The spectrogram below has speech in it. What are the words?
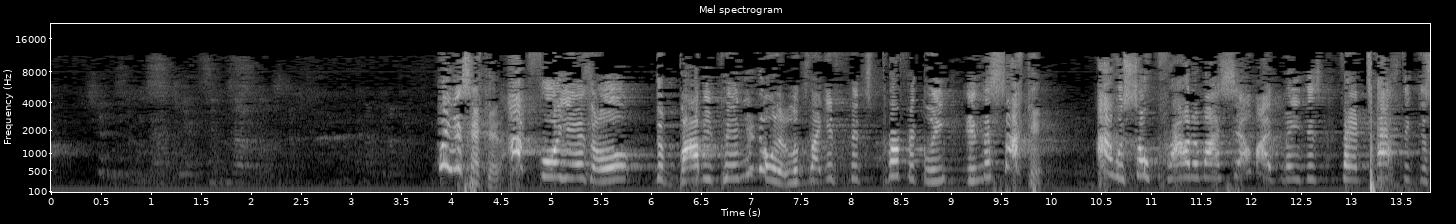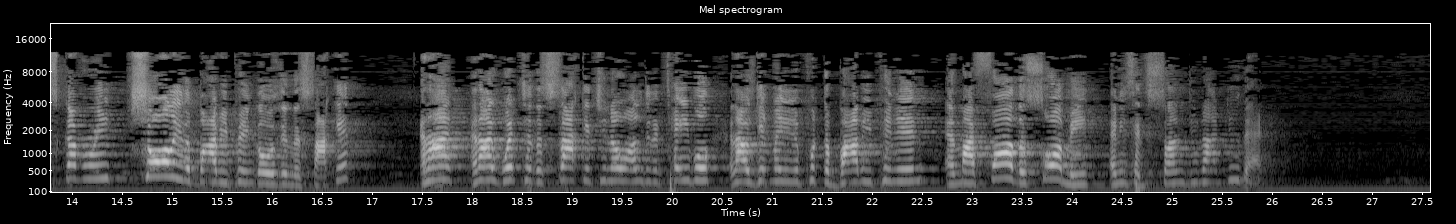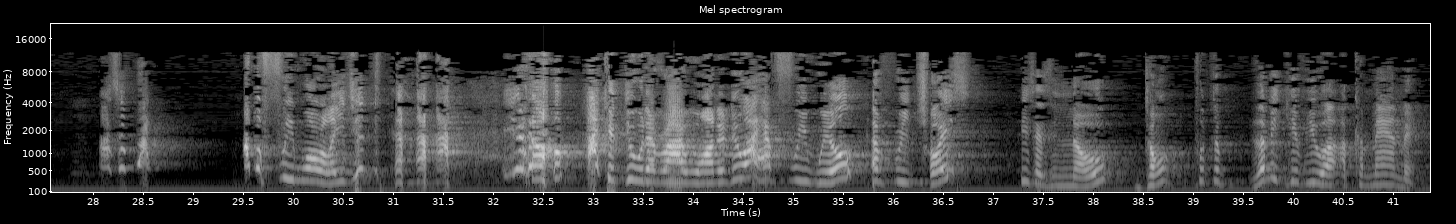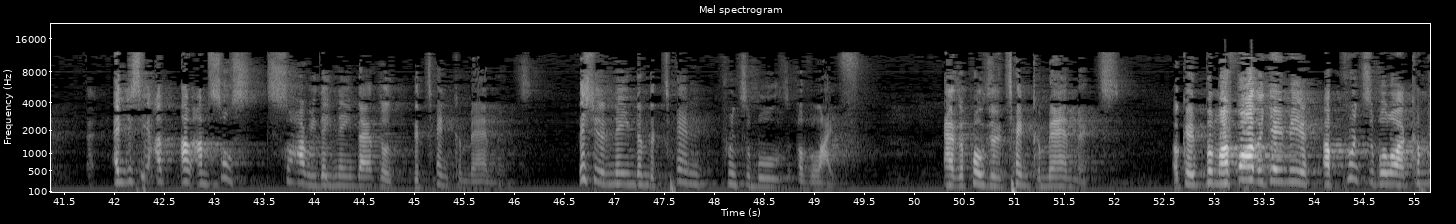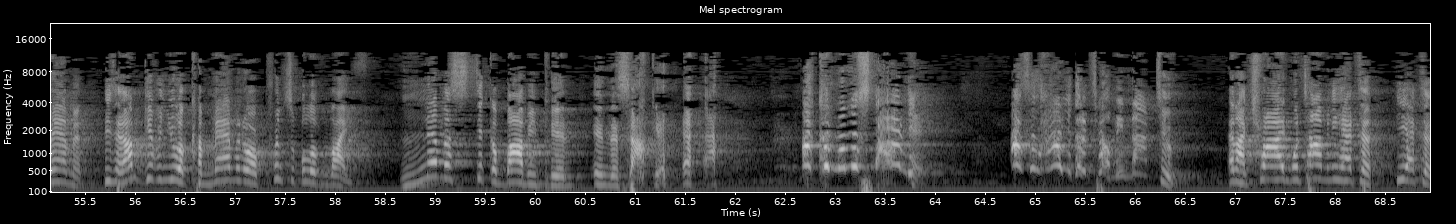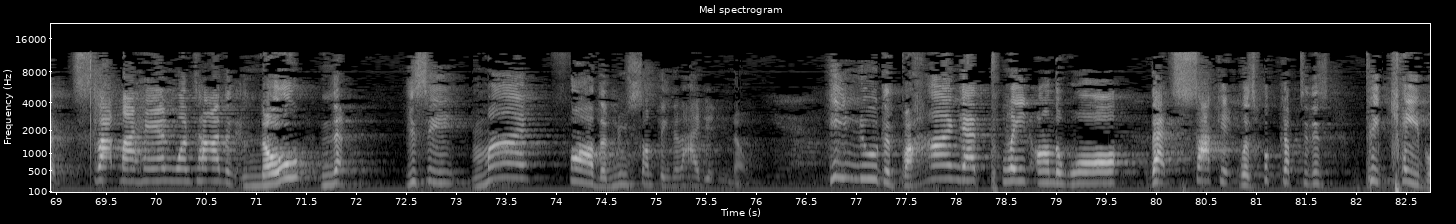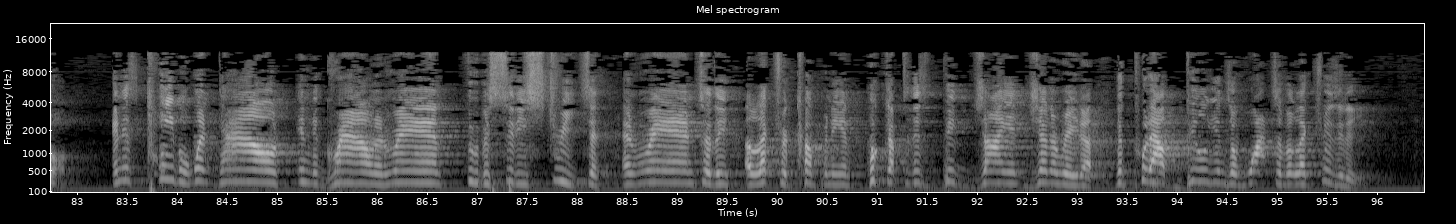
Wait a second. I'm four years old. The bobby pin, you know what it looks like. It fits perfectly in the socket. I was so proud of myself. I've made this fantastic discovery. Surely the bobby pin goes in the socket. And I, and I went to the socket, you know, under the table, and I was getting ready to put the bobby pin in, and my father saw me, and he said, son, do not do that. I said, what? I'm a free moral agent. you know, I can do whatever I want to do. I have free will and free choice. He says, no, don't put the let me give you a, a commandment. And you see, I, am so sorry they named that the, the Ten Commandments. They should have named them the Ten Principles of Life, as opposed to the Ten Commandments. Okay, but my father gave me a, a principle or a commandment. He said, I'm giving you a commandment or a principle of life. Never stick a bobby pin in the socket. I couldn't understand it. I said, How are you going to tell me not to? And I tried one time and he had to, he had to slap my hand one time. And, no, no. You see, my father knew something that I didn't know. He knew that behind that plate on the wall, that socket was hooked up to this big cable. And this cable went down in the ground and ran through the city streets and, and ran to the electric company and hooked up to this big giant generator that put out billions of watts of electricity.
